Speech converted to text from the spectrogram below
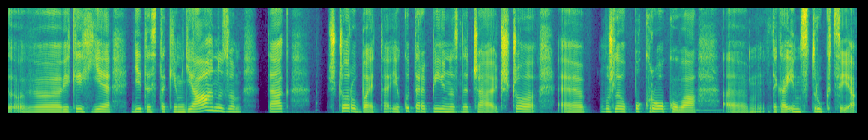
в яких є діти з таким діагнозом, так що робити, яку терапію назначають, що е, можливо покрокова е, така інструкція.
